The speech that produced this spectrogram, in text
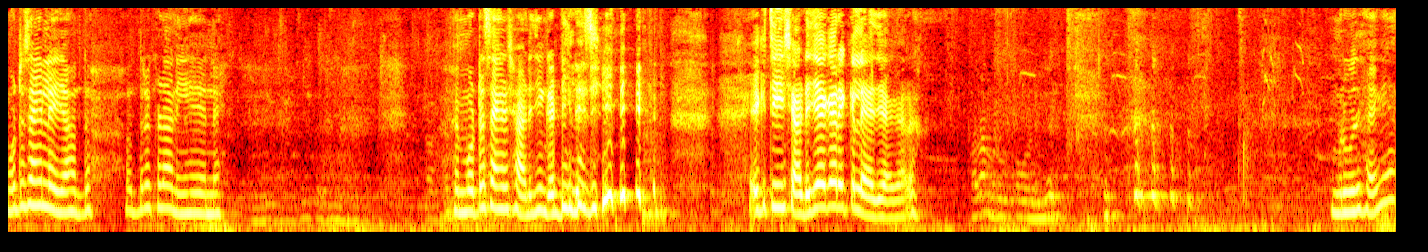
ਮੋਟਰਸਾਈਕਲ ਲੈ ਜਾ ਉਧਰ ਉਧਰ ਖੜਾ ਨਹੀਂ ਹੈ ਇਹਨੇ। ਫਿਰ ਮੋਟਰਸਾਈਕਲ ਛੱਡ ਜੀ, ਗੱਡੀ ਲੈ ਜੀ। ਇੱਕ ਚੀਜ਼ ਛੱਡ ਜਾਇਆ ਕਰ, ਇੱਕ ਲੈ ਜਾਇਆ ਕਰ। ਅਮਰੂਦ ਹੈਗੇ ਆ?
